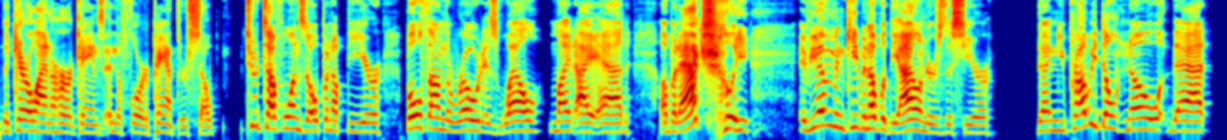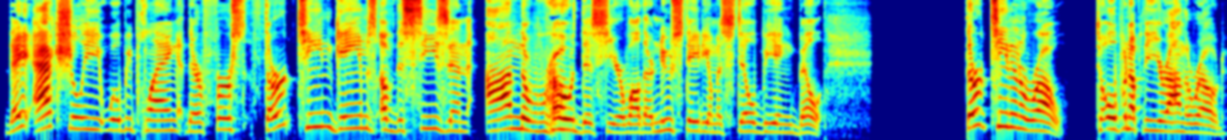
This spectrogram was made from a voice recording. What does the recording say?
the Carolina Hurricanes and the Florida Panthers. So, two tough ones to open up the year, both on the road as well, might I add. Uh, but actually, if you haven't been keeping up with the Islanders this year, then you probably don't know that they actually will be playing their first 13 games of the season on the road this year while their new stadium is still being built. 13 in a row to open up the year on the road.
